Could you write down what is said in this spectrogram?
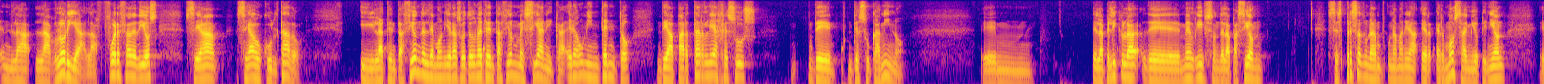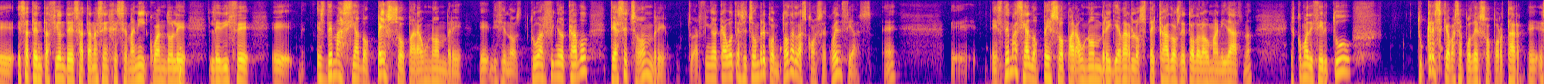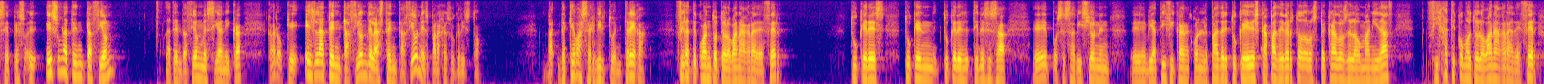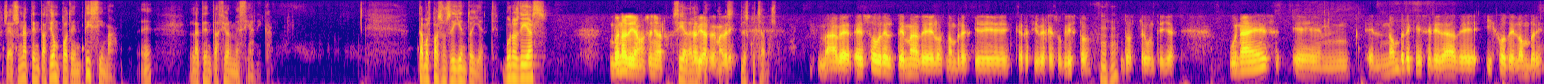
la, gloria, la fuerza de Dios se ha, se ha ocultado. Y la tentación del demonio era sobre todo una tentación mesiánica, era un intento de apartarle a Jesús de, de su camino. Em, en la película de Mel Gibson de La Pasión se expresa de una, una manera hermosa, en mi opinión, eh, esa tentación de Satanás en Gesemaní cuando le, le dice eh, es demasiado peso para un hombre, eh, diciendo tú al fin y al cabo te has hecho hombre, tú al fin y al cabo te has hecho hombre con todas las consecuencias. es demasiado peso para un hombre llevar los pecados de toda la humanidad. Es como decir, tú, tú crees que vas a poder soportar ese peso. Es una tentación la tentación mesiánica, claro, que es la tentación de las tentaciones para Jesucristo. ¿De qué va a servir tu entrega? Fíjate cuánto te lo van a agradecer. Tú que eres, tú que, tú que tienes esa, eh, pues esa visión en, eh, beatífica con el Padre, tú que eres capaz de ver todos los pecados de la humanidad, fíjate cómo te lo van a agradecer. O sea, es una tentación potentísima, ¿eh? la tentación mesiánica. damos paso a un siguiente oyente. Buenos días. Buenos días, señor. Sí, adelante. de Madrid. Le escuchamos. A ver, es sobre el tema de los nombres que, recibe Jesucristo. Dos preguntillas. Una es eh, el nombre que se le da de Hijo del Hombre.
